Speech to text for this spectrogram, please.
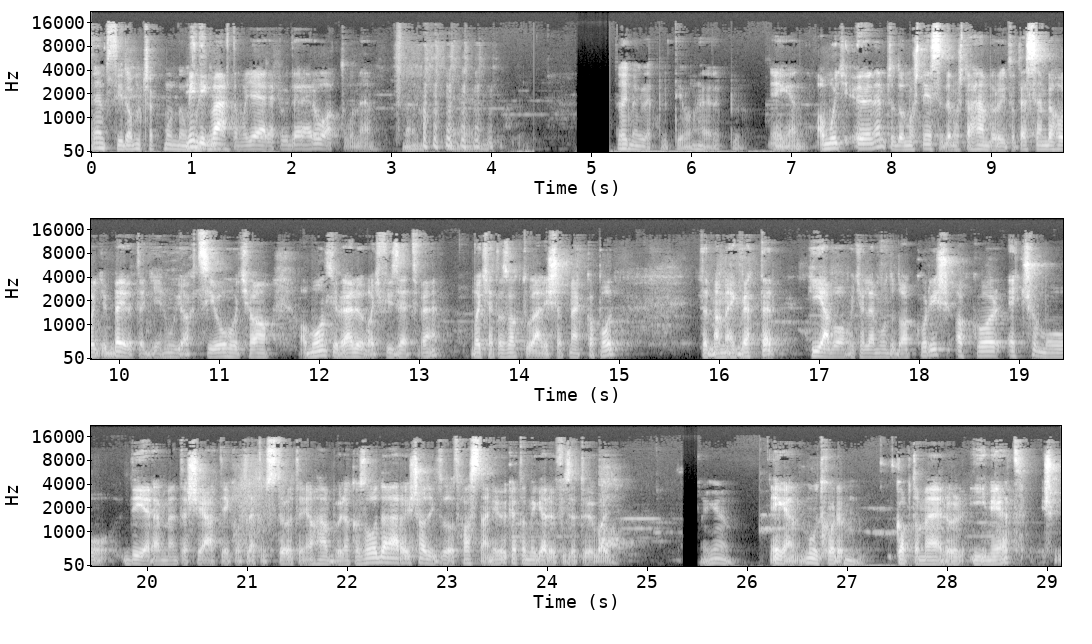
Nem szírom, csak mondom. Mindig hogy vártam, hogy elrepül, de rohadtul nem. Nem. De hogy meglepültél, van, ha elrepül. Igen. Amúgy nem tudom, most nézted, de most a Humble jutott eszembe, hogy bejött egy ilyen új akció, hogyha a monthly elő vagy fizetve, vagy hát az aktuálisat megkapod, tehát már megvetted, hiába, hogyha lemondod akkor is, akkor egy csomó DRM-mentes játékot le tudsz tölteni a humble az oldalára, és addig tudod használni őket, amíg előfizető vagy. Igen? Igen, múltkor hmm. kaptam erről e-mailt, és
